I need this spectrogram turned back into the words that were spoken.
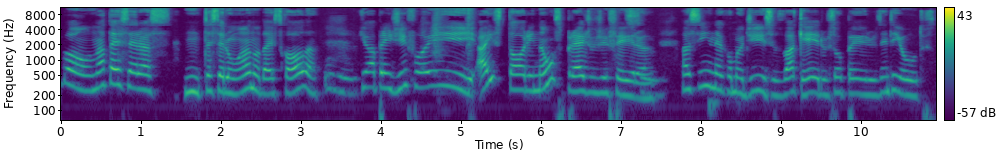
Bom, na terceira, no terceiro ano da escola, Uhum. o que eu aprendi foi a história e não os prédios de feira. Sim. Assim, né, como eu disse, os vaqueiros, topeiros, entre outros.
